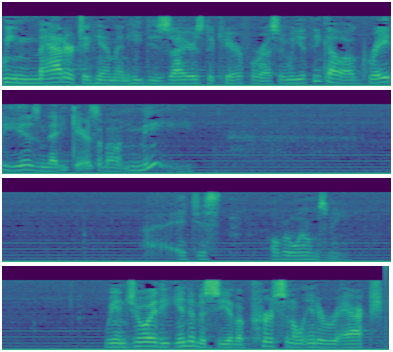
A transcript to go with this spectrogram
We matter to Him and He desires to care for us. And when you think of how great He is and that He cares about me, it just overwhelms me. We enjoy the intimacy of a personal interaction,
